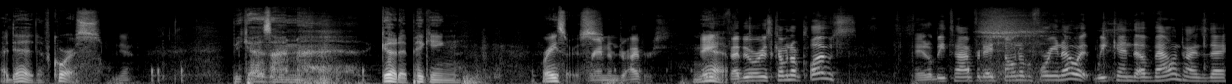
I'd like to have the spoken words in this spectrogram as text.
I did, of course, Yeah. because I'm good at picking racers. Random drivers. Yeah. Hey, February's coming up close. It'll be time for Daytona before you know it. Weekend of Valentine's Day.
